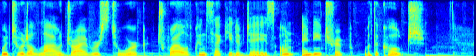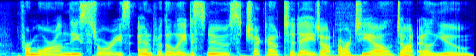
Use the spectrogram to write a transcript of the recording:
which would allow drivers to work 12 consecutive days on any trip with a coach. For more on these stories and for the latest news, check out today.rtl.lu.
